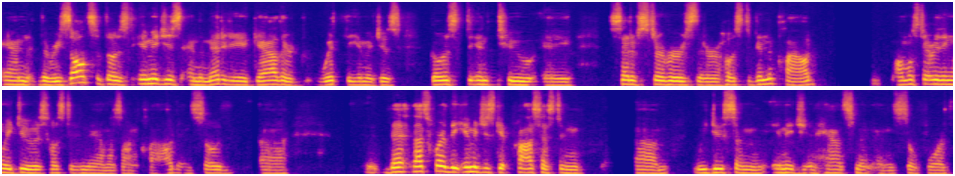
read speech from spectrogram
And the results of those images and the metadata gathered with the images goes into a set of servers that are hosted in the cloud almost everything we do is hosted in the Amazon cloud. And so uh, that, that's where the images get processed and um, we do some image enhancement and so forth.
